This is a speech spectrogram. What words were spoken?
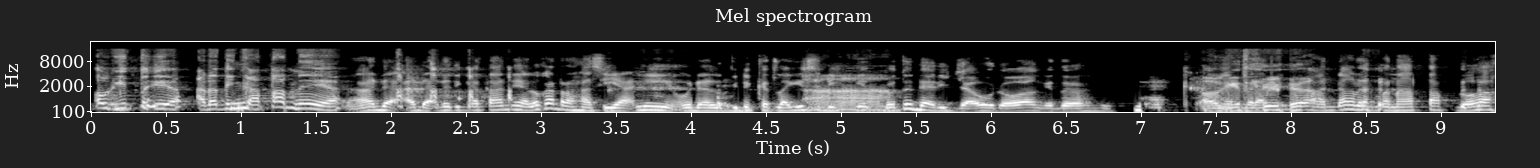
Oh gitu ya. Ada tingkatannya ya. ada ada ada tingkatannya. Lu kan rahasia nih, udah lebih deket lagi sedikit. Ah. Gue tuh dari jauh doang gitu. Oh Hanya gitu berarti ya. Pandang dan menatap doang.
